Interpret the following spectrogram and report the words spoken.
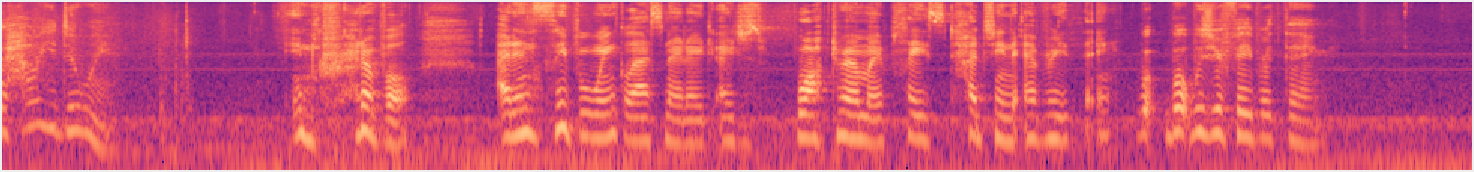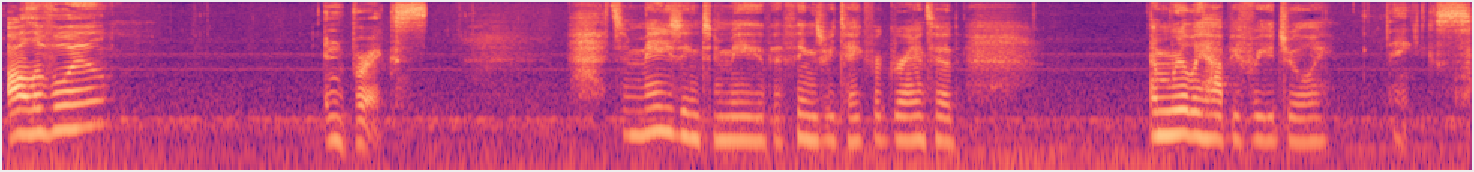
So, how are you doing? Incredible. I didn't sleep a wink last night. I, I just walked around my place touching everything. What, what was your favorite thing? Olive oil and bricks. It's amazing to me the things we take for granted. I'm really happy for you, Julie. Thanks.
